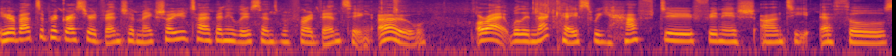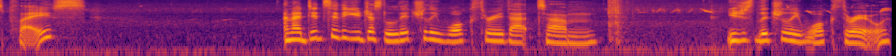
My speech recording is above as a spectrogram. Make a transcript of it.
You're about to progress your adventure. Make sure you type any loose ends before advancing. Oh. Alright, well in that case we have to finish Auntie Ethel's place. And I did see that you just literally walk through that um you just literally walk through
